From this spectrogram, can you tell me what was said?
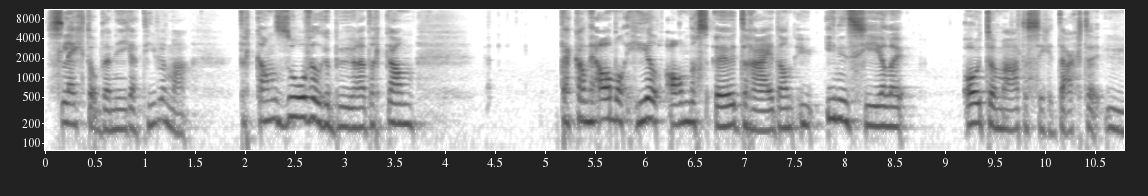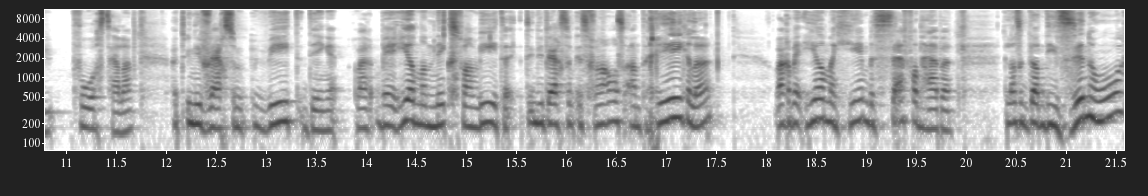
slechte, op dat negatieve, maar Er kan zoveel gebeuren. Er kan, dat kan allemaal heel anders uitdraaien dan uw initiële automatische gedachten u voorstellen. Het universum weet dingen waar wij helemaal niks van weten. Het universum is van alles aan het regelen waar wij helemaal geen besef van hebben. En als ik dan die zin hoor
